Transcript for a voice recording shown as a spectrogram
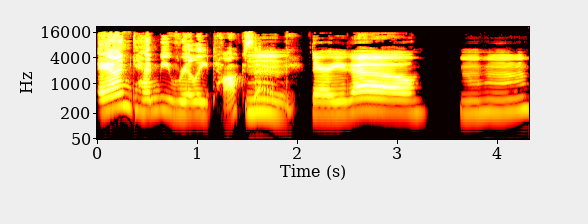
And can be really toxic. Mm, there you go. hmm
